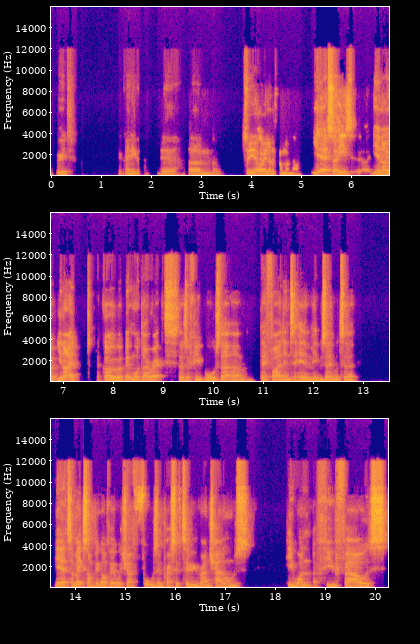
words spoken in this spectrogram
Agreed. Agreed. Anyway, yeah. Um. So yeah, Yeah. Hojlund come on now. Yeah, so he's you know United go a bit more direct. There's a few balls that um they fired into him. He was able to, yeah, to make something of it, which I thought was impressive too. He ran channels. He won a few fouls.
